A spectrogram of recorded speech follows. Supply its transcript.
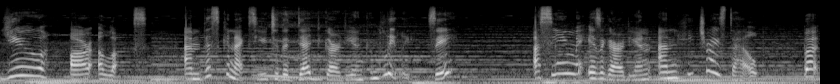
You are a Lux, and this connects you to the dead guardian completely, see? Asim is a guardian, and he tries to help, but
